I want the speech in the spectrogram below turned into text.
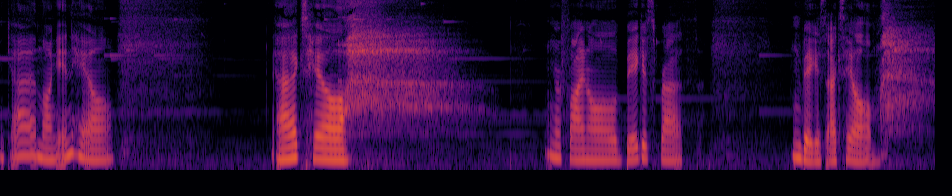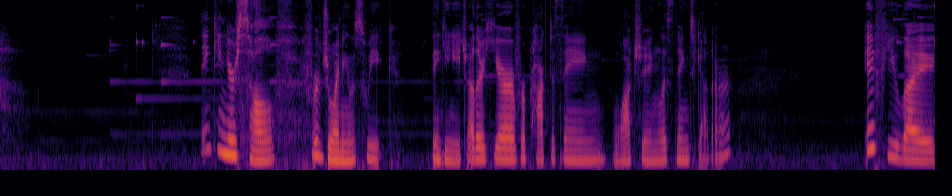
Again, long inhale. Exhale. Your final biggest breath. Biggest exhale. Thanking yourself for joining this week. Thanking each other here for practicing, watching, listening together. If you like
